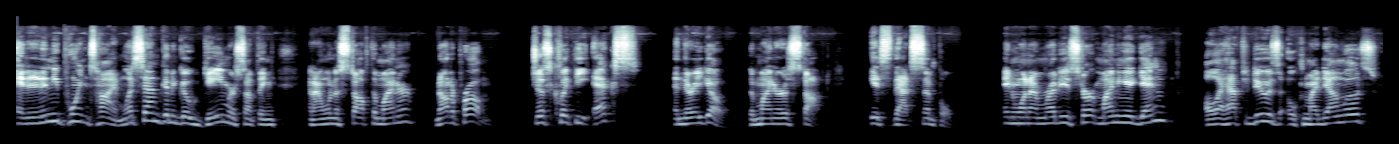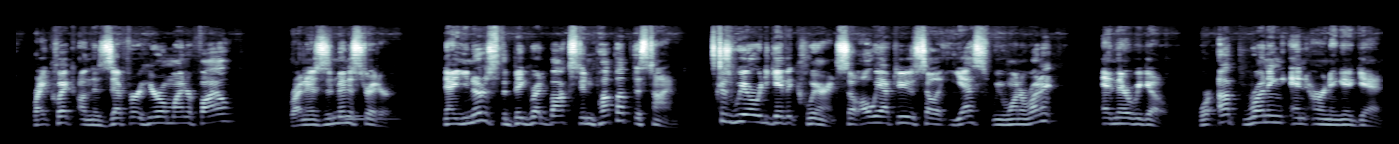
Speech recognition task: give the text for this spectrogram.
And at any point in time, let's say I'm going to go game or something and I want to stop the miner, not a problem. Just click the X and there you go. The miner is stopped. It's that simple. And when I'm ready to start mining again, all I have to do is open my downloads, right click on the Zephyr Hero Miner file, run as administrator. Now you notice the big red box didn't pop up this time. It's because we already gave it clearance. So all we have to do is tell it, yes, we want to run it. And there we go. We're up, running, and earning again.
